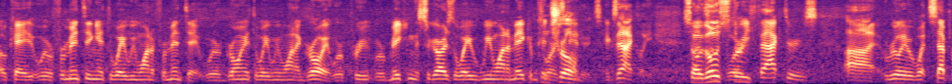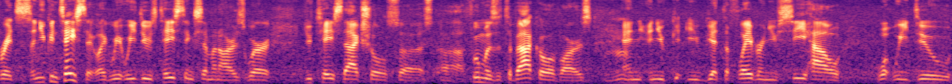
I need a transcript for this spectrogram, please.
okay, we're fermenting it the way we want to ferment it. We're growing it the way we want to grow it. We're, we're making the cigars the way we want to make them Control. to our standards. Exactly. So That's those important. three factors uh, really what separates us. And you can taste it. Like we, we do tasting seminars where you taste actual uh, uh, fumas of tobacco of ours, mm-hmm. and, and you, you get the flavor and you see how what we do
